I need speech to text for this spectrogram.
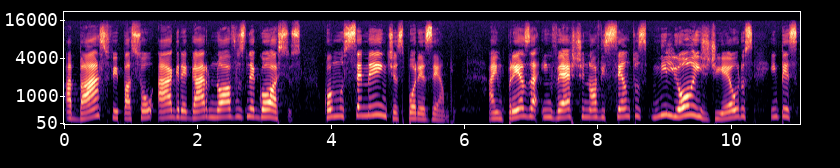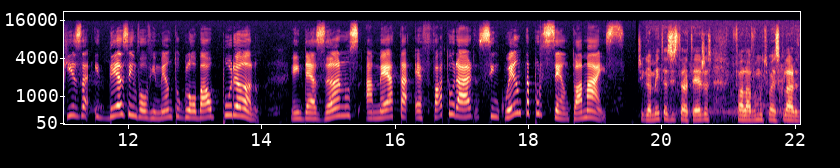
a BASF passou a agregar novos negócios, como sementes, por exemplo. A empresa investe 900 milhões de euros em pesquisa e desenvolvimento global por ano em 10 anos, a meta é faturar 50% a mais. Antigamente as estratégias falavam muito mais claro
